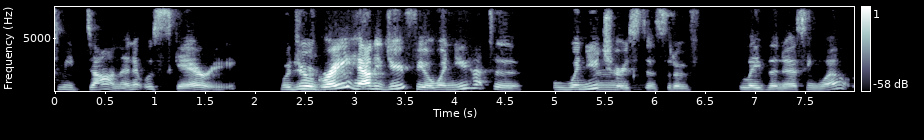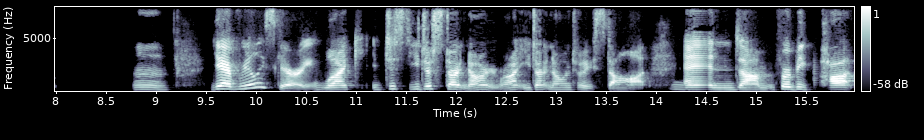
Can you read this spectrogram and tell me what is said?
to be done, and it was scary. Would you mm. agree? How did you feel when you had to when you mm. chose to sort of leave the nursing world? Mm. Yeah, really scary. Like, just you just don't know, right? You don't know until you start. Mm. And um, for a big part,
